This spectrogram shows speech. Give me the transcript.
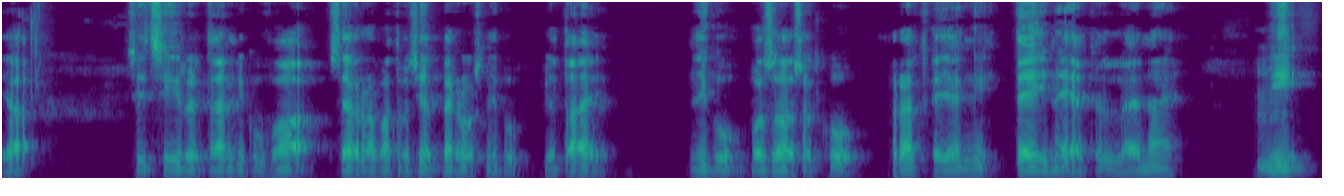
Ja sitten siirrytään niin kuin vaan seuraamaan tämmöisiä perus niin kuin jotain niin kuin pososoku, prätkäjengi, teinejä tälleen näin. Mm. Niin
